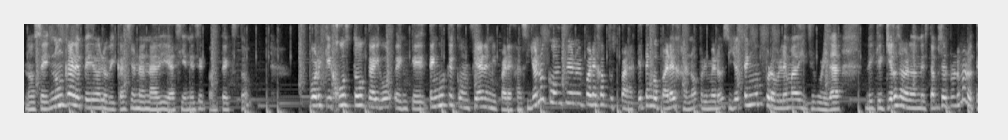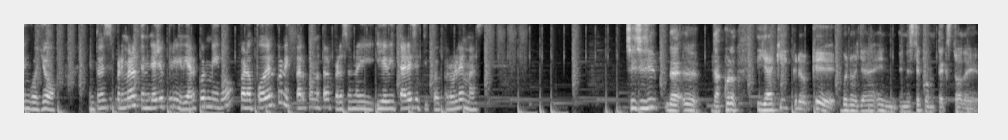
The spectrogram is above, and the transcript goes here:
no sé, nunca le he pedido la ubicación a nadie así en ese contexto, porque justo caigo en que tengo que confiar en mi pareja. Si yo no confío en mi pareja, pues ¿para qué tengo pareja, no? Primero, si yo tengo un problema de inseguridad, de que quiero saber dónde está, pues el problema lo tengo yo. Entonces, primero tendría yo que lidiar conmigo para poder conectar con otra persona y, evitar ese tipo de problemas. Sí, sí, sí, eh, de, acuerdo. Y aquí creo que, bueno, ya en, este contexto de,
